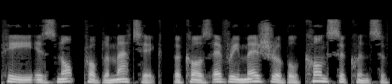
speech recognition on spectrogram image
P is not problematic because every measurable consequence of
